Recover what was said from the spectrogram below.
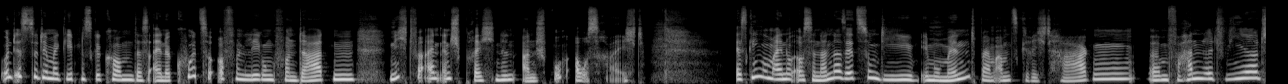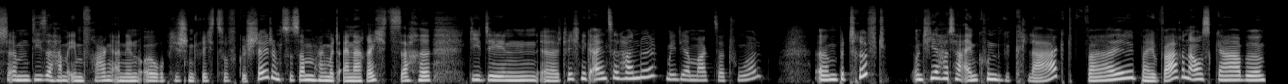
und ist zu dem Ergebnis gekommen, dass eine kurze Offenlegung von Daten nicht für einen entsprechenden Anspruch ausreicht. Es ging um eine Auseinandersetzung, die im Moment beim Amtsgericht Hagen ähm, verhandelt wird. Ähm, diese haben eben Fragen an den Europäischen Gerichtshof gestellt im Zusammenhang mit einer Rechtssache, die den äh, Technikeinzelhandel, Mediamarkt Saturn, ähm, betrifft. Und hier hatte ein Kunde geklagt, weil bei Warenausgabe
